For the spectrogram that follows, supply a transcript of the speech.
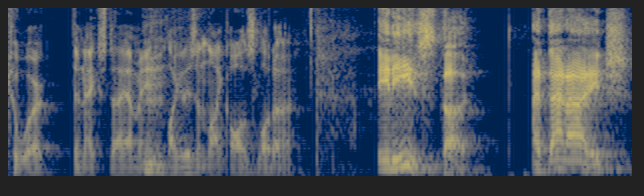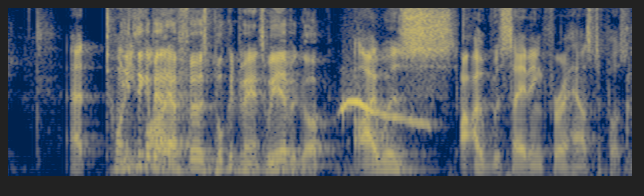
to work the next day. I mean, Hmm. like it isn't like Oz Lotto. It is, though. At that age, At 25, you think about our first book advance we ever got. I was I I was saving for a house deposit,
